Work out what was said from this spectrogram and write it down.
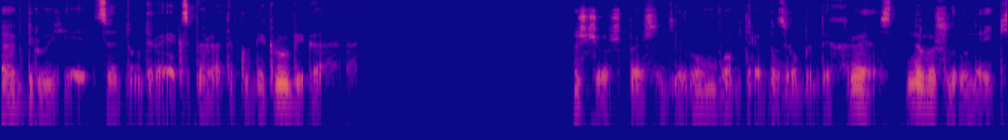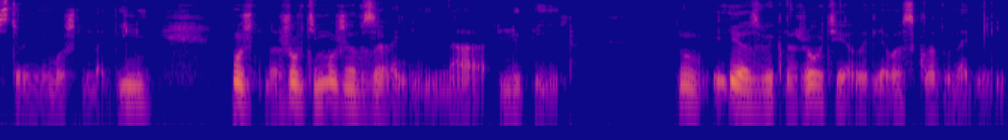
Так, друзі, це тут реексперата Кубік Рубіка. Ну що ж, перше діло, вам треба зробити хрест. Неважливо на якій стороні, можна на білій, можна на жовтій, можна взагалі на любій. Ну, я звик на жовтій, але для вас складу на білій.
